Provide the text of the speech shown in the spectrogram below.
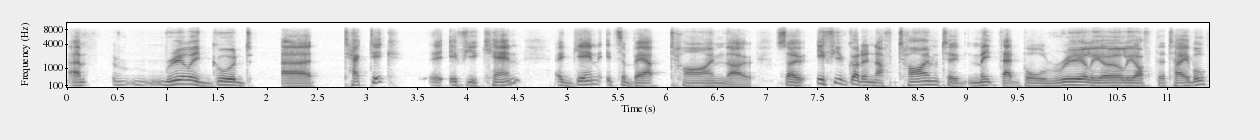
Um, really good uh, tactic if you can. Again, it's about time though. So if you've got enough time to meet that ball really early off the table,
